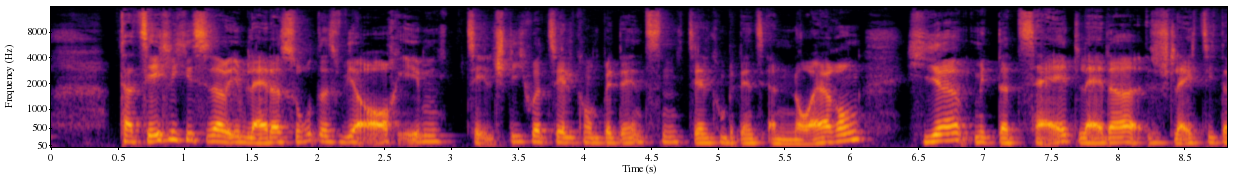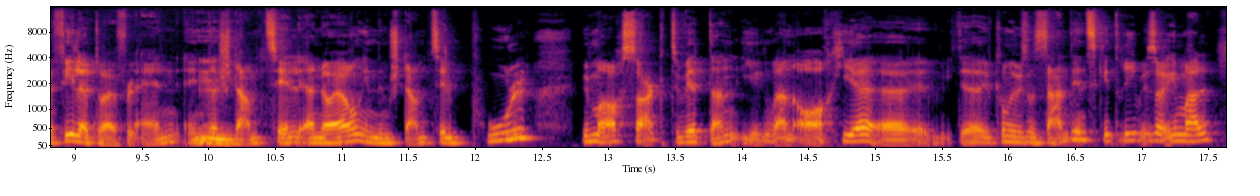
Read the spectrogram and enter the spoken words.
Tatsächlich ist es aber eben leider so, dass wir auch eben, Stichwort Zellkompetenzen, Zellkompetenzerneuerung, hier mit der Zeit leider schleicht sich der Fehlerteufel ein. In mhm. der Stammzellerneuerung, in dem Stammzellpool, wie man auch sagt, wird dann irgendwann auch hier, äh, da kommt ein bisschen Sand ins Getriebe, sage ich mal.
